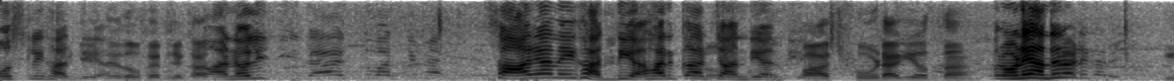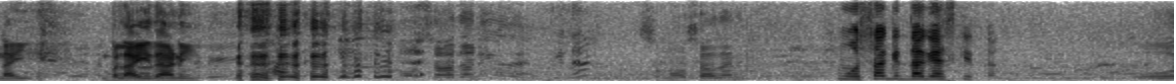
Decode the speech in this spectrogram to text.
ਮੋਸਟਲੀ ਖਾਧੀ ਆ। ਦੇ ਦੋ ਫਿਰ ਜੇ ਖਾ ਆਉਣ ਵਾਲੀ ਚੀਜ਼ ਆ ਇਸ ਤੋਂ ਬਾਅਦ ਕਿ ਮੈਂ ਸਾਰਿਆਂ ਨੇ ਹੀ ਖਾਧੀ ਆ ਹਰ ਘਰ ਚ ਆਂਦੀ ਆਂਦੀ ਆ। ਫਾਸਟ ਫੂਡ ਆ ਕਿ ਉਦਾਂ ਪਰੋਣੇ ਆਂਦੇ ਤੁਹਾਡੇ ਘਰੇ? ਨਹੀਂ। ਬਲਾਈ ਦਾ ਨਹੀਂ। ਸਮੋਸਾ ਦਾ ਨਹੀਂ ਸਮੋਸਾ ਦਾ ਨਹੀਂ? ਸਮੋਸਾ ਕਿੱਦਾਂ ਗੈਸ ਕੀਤਾ? ਉਹ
